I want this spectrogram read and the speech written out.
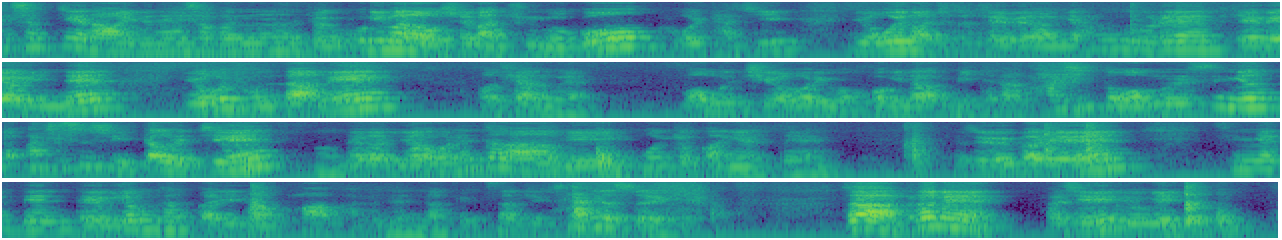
해석지에 나와 있는 해석은 결국 우리말 옷을 맞춘 거고 그걸 다시 요거에 맞춰서 재배한 게 한글의 재배열인데 요걸 본 다음에 어떻게 하는 거야? 원문 지워버리고 거기다가 밑에다가 다시 또 원문을 쓰면 똑같이 쓸 수 있다고 그랬지? 어, 내가 여러 번 했잖아 우리 원격 강의할 때. 그래서 여기까지 생략된 대부정사까지 다 파악하면 된다. 133이었어요 이거. 자, 그 다음에 다시 여기 4.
